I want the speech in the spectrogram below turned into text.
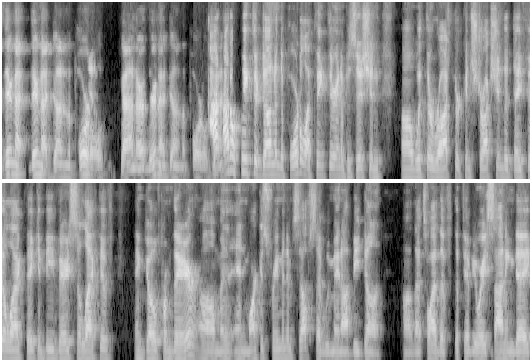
They're not. They're not done in the portal, John. They're not done in the portal? I, I, don't think they're done in the portal. I think they're in a position uh, with their roster construction that they feel like they can be very selective and go from there. Um, and, and, Marcus Freeman himself said we may not be done. Uh, that's why the, the February signing day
